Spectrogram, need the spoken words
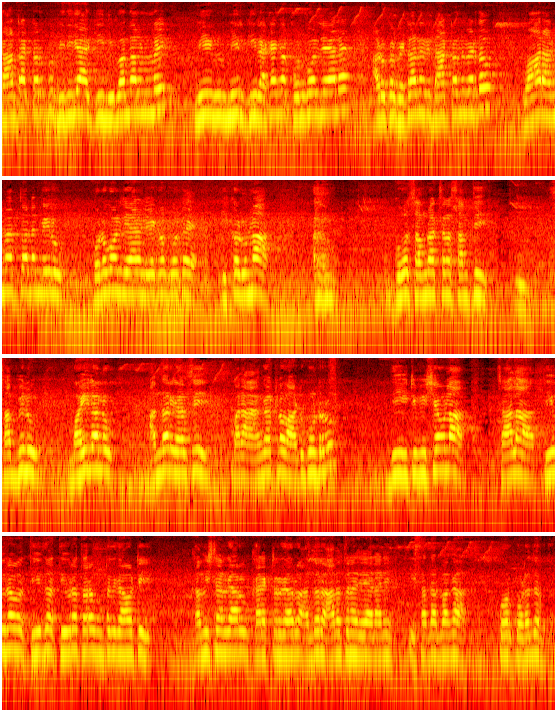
కాంట్రాక్టర్కు విధిగా ఈ నిబంధనలు ఉన్నాయి. మీరు మీరు ఈ రకంగా కొనుగోలు చేయాలి. ఆడ ఒక వెటర్నరీ డాక్టర్ని పెడతాం వారి అనుమతితోనే మీరు కొనుగోలు చేయాలి. లేకపోతే ఇక్కడున్న గో సంరక్షణ సమితి సభ్యులు మహిళలు అందరు కలిసి మన అంగట్లో అడ్డుకుంటారు దీ ఇటు విషయంలో చాలా తీవ్ర తీవ్ర తీవ్రతరం ఉంటుంది కాబట్టి కమిషనర్ గారు కలెక్టర్ గారు అందరూ ఆలోచన చేయాలని ఈ సందర్భంగా కోరుకోవడం జరుగుతుంది.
